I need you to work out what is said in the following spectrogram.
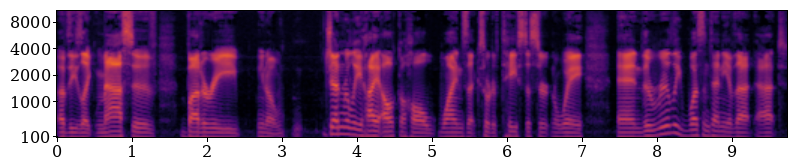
of these like massive, buttery, you know, generally high alcohol wines that sort of taste a certain way, and there really wasn't any of that at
